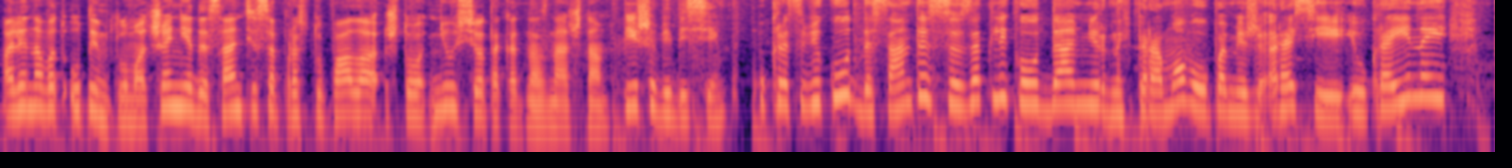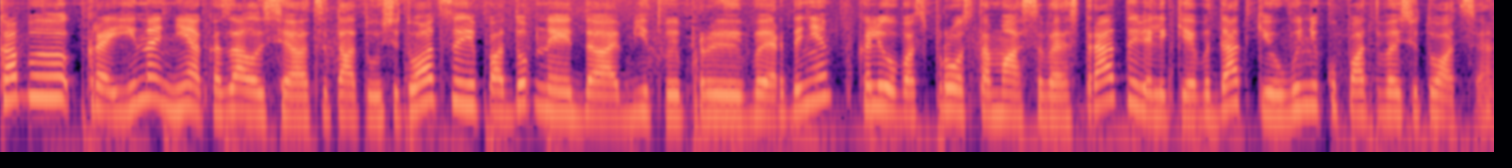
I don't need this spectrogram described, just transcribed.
Але нават у тым тлумачэнні дэсантіса праступала, што не ўсё так адназначна. Піша BBC. У красавіку дэсантыс заклікаў да мірных перамоваў па паміж рассіяй і украінай каб краіна не аказалася цытату сітуацыі падобнай да бітвы пры вердене калі у вас проста масавыя страты вялікія выдаткі ў выніку патавая сітуацыя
